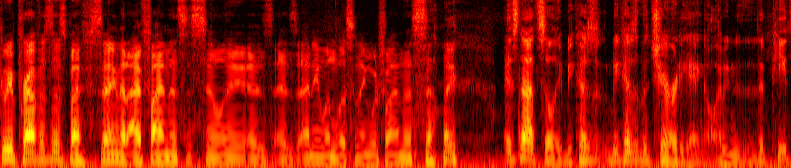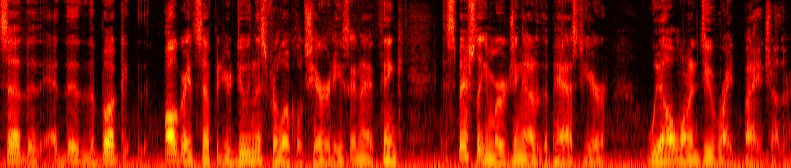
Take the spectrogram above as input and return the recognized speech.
we preface this by saying that I find this as silly as as anyone listening would find this silly? It's not silly because because of the charity angle. I mean, the pizza, the, the the book, all great stuff. But you're doing this for local charities, and I think, especially emerging out of the past year, we all want to do right by each other.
